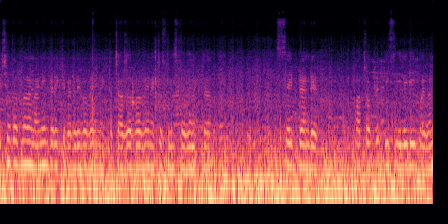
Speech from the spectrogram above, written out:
এর সাথে আপনারা নাইন ইম্পের একটি ব্যাটারি পাবেন, একটা চার্জার পাবেন, একটা সুইচ পাবেন, একটা সেফ ব্র্যান্ডের পাঁচ ওয়াটের ডিসি এলইডি পাবেন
